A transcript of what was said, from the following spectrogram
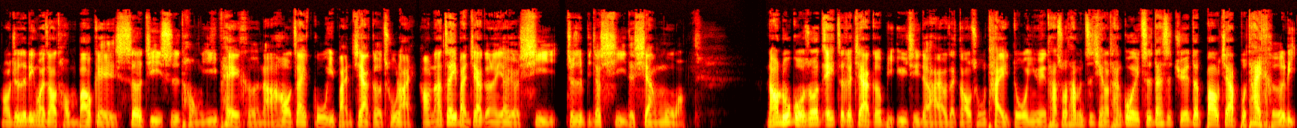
哦，就是另外找统包给设计师统一配合，然后再估一版价格出来。好，那这一版价格呢，要有细，就是比较细的项目哦。然后如果说，诶，这个价格比预期的还要再高出太多，因为他说他们之前有谈过一次，但是觉得报价不太合理，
